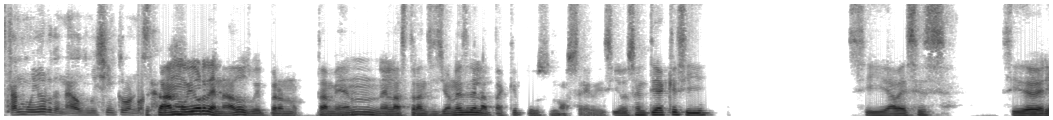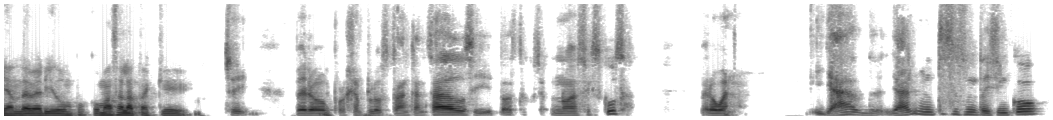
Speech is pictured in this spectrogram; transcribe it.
Están muy ordenados, muy sincronizados. estaban muy ordenados, güey, pero no- también en las transiciones del ataque, pues, no sé, güey, si yo sentía que sí, sí, a veces sí deberían de haber ido un poco más al ataque. Sí, pero por ejemplo, están cansados y toda esta cosa. No es excusa. Pero bueno, y ya, ya el minuto 65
